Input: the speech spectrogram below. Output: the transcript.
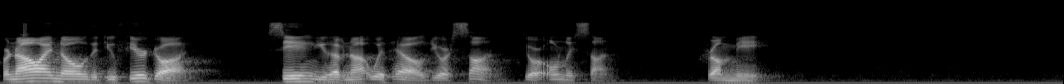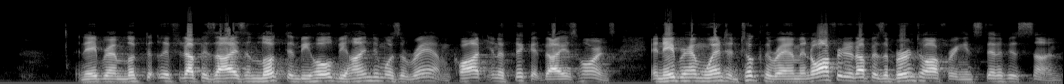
for now I know that you fear God, seeing you have not withheld your son, your only son, from me. And Abraham looked, lifted up his eyes and looked, and behold, behind him was a ram caught in a thicket by his horns. And Abraham went and took the ram and offered it up as a burnt offering instead of his son.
